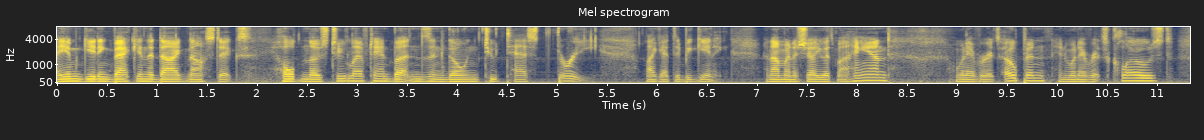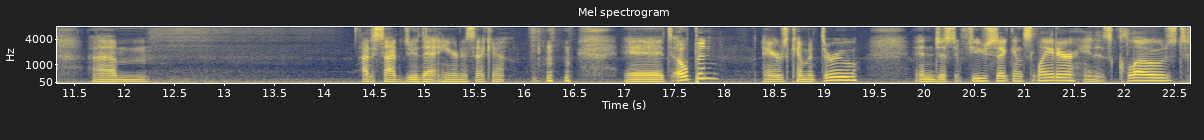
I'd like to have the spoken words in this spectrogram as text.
I am getting back in the diagnostics, holding those two left-hand buttons and going to test three, like at the beginning. And I'm going to show you with my hand whenever it's open and whenever it's closed. Um, I decided to do that here in a second. it's open, air's coming through, and just a few seconds later, it is closed.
